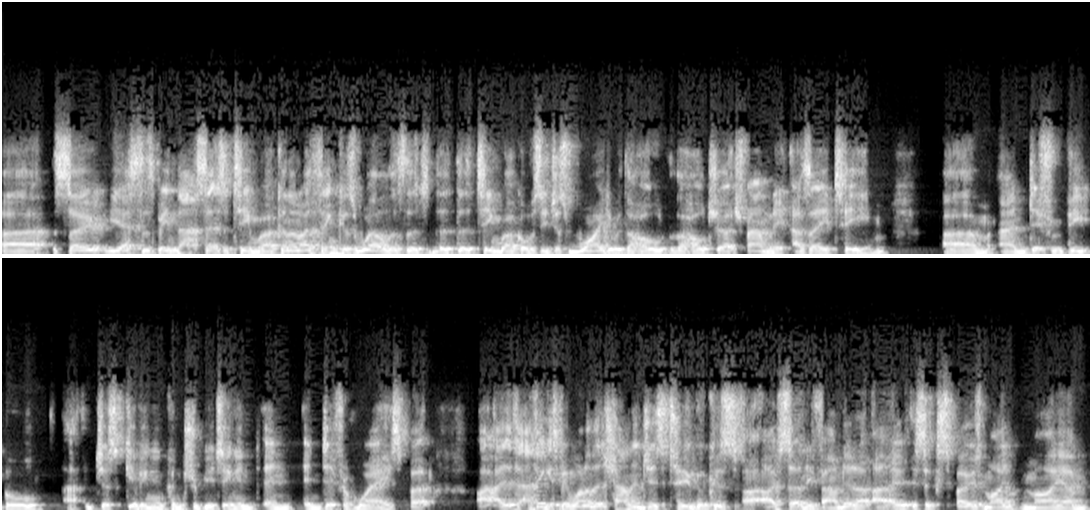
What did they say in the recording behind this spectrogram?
uh, so yes, there's been that sense of teamwork, and then I think as well there's the, the, the teamwork obviously just wider with the whole the whole church family as a team. Um, and different people uh, just giving and contributing in, in, in different ways. But I, I, think it's been one of the challenges too, because I've certainly found it. I, it's exposed my my um,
